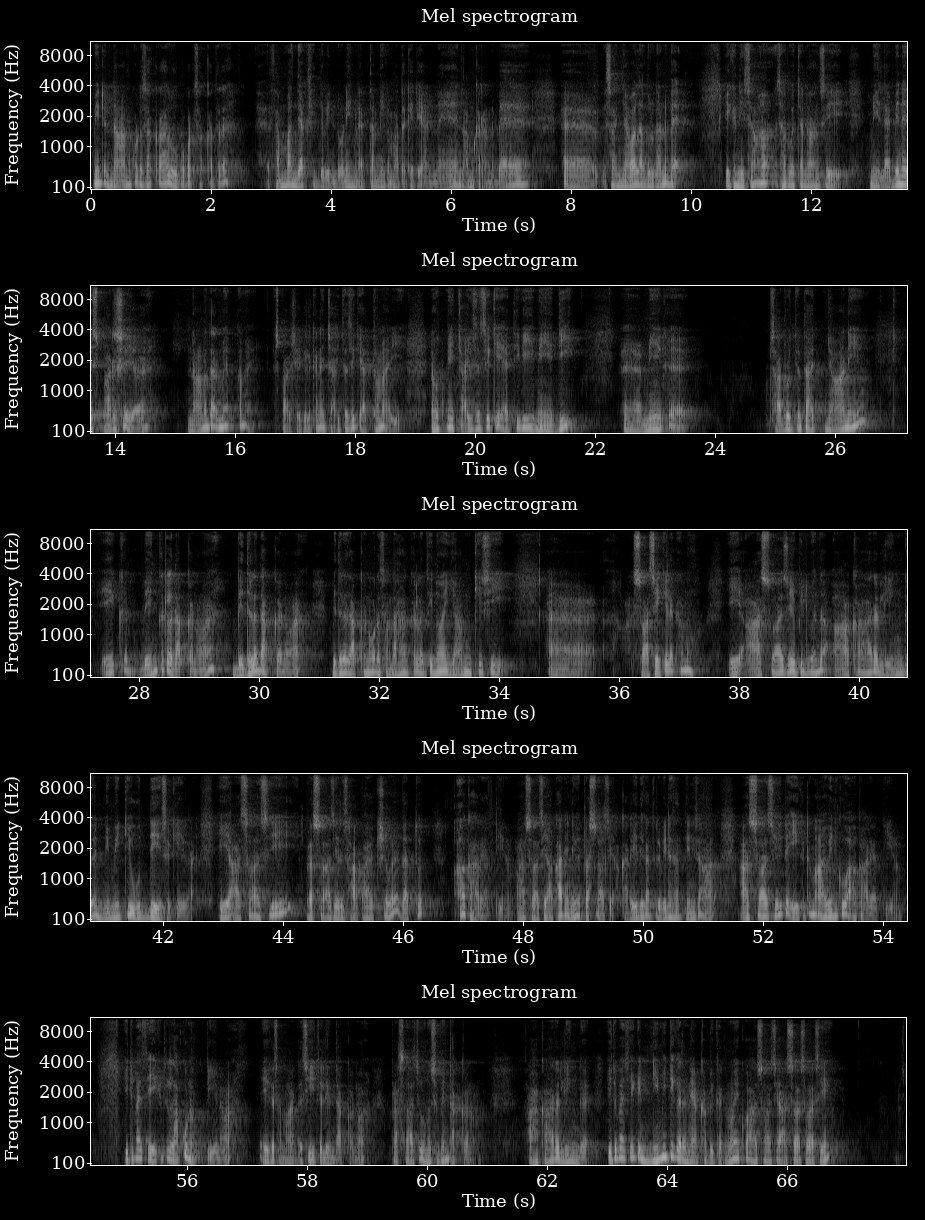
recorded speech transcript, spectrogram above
මේකට නාම කොටසක් රහ රූප කොටසක් අතර සම්බන්ධයක් සිද්ධ වෙන්න ඕනේ. එහෙම නැත්නම් මේක මතකෙට යන්නේ නම් කරන්න බෑ. සංඥාවල් අඳුර ගන්න බෑ. ඒක නිසා සර්වචනාංශේ මේ ලැබෙන ස්පර්ශය නාම ධර්මයක් තමයි. ස්පර්ශය කියලා කියන්නේ චෛතසිකයක් තමයි. නමුත් මේ චෛතසිකයේ ඇතිවීමේදී මේක සර්වඥතා ඥානීය ඒක වෙන් කරලා දක්වනවා බෙදලා දක්වනවා බෙදලා දක්වනකොට සඳහන් කරලා තිනවා යම් කිසි ආස්වාසය කියලා කමු. ඒ ආස්වාසය පිළිබඳ ආකාර ලිංග නිමිති උද්දේශ කියලා. ඒ ආස්වාසයේ ප්‍රස්වාසයට සාපේක්ෂව ගත්තොත් ආකාරයක් තියෙනවා. ආස්වාසයේ ආකාරය නෙවෙයි ප්‍රස්වාසයේ ආකාරය. දෙක අතර වෙනසක් තියෙන නිසා ආස්වාසයට ඒකටම ආවෙනිකෝ ආකාරයක් තියෙනවා. ඊට පස්සේ ඒකට ලකුණක් තියෙනවා. ඒක සමානට සීතලෙන් දක්වනවා. ප්‍රසවාසය උණුසුමෙන් දක්වනවා. ආකාර ලිංග. ඊට පස්සේ ඒකේ නිමිතිකරණයක් අපි කරනවා. ඒක ආස්වාසය ආස්වාස වශයෙන්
